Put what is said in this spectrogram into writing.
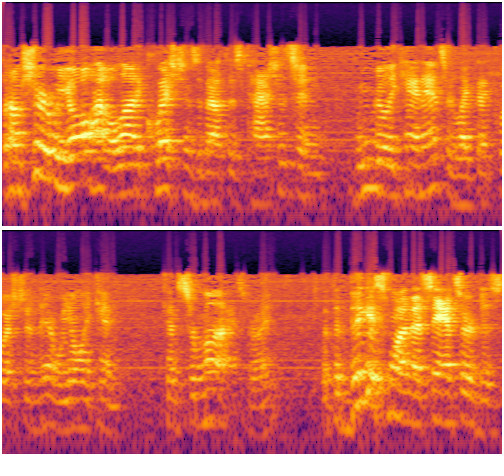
But I'm sure we all have a lot of questions about this passage, and we really can't answer like that question there. We only can, can surmise, right? But the biggest one that's answered is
